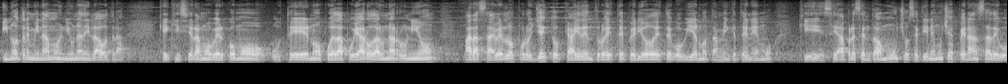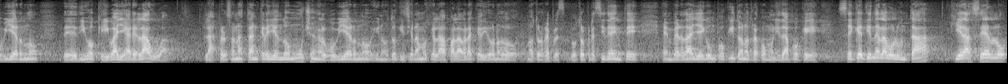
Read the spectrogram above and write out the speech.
y no terminamos ni una ni la otra. Que quisiéramos ver cómo usted nos pueda apoyar o dar una reunión para saber los proyectos que hay dentro de este periodo, de este gobierno también que tenemos, que se ha presentado mucho, se tiene mucha esperanza de gobierno, de, dijo que iba a llegar el agua las personas están creyendo mucho en el gobierno y nosotros quisiéramos que la palabra que dijo nuestro, presidente en verdad llegue un poquito a nuestra comunidad porque sé que tiene la voluntad, quiere hacerlo,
